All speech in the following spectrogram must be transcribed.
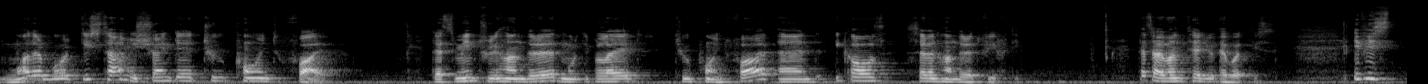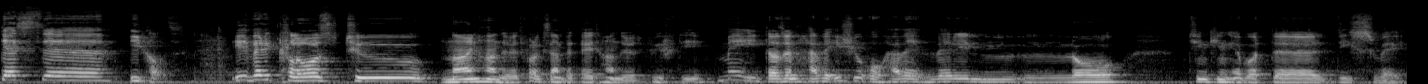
motherboard this time is showing the 2.5 that's mean 300 multiplied 2.5 and equals 750 that's i want to tell you about this if it's just uh, equals, it's very close to 900, for example 850, may it doesn't have an issue or have a very low thinking about the, this way.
